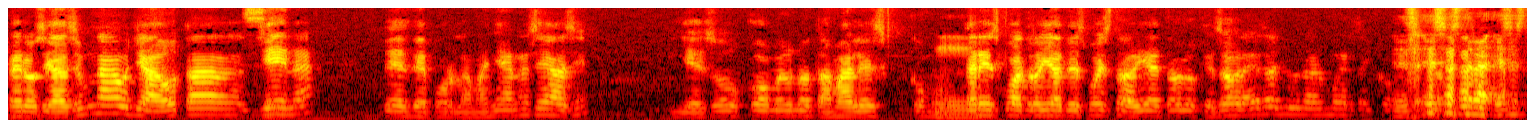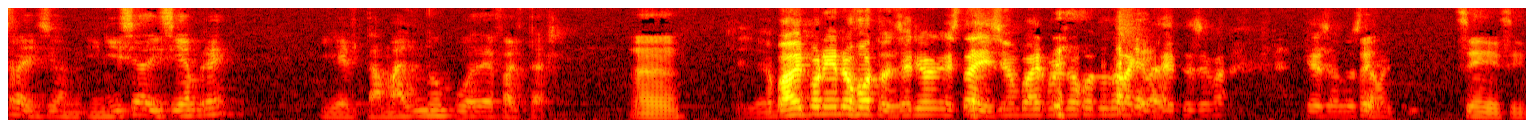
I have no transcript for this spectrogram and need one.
pero se hace una olladota llena, desde por la mañana se hace, y eso come uno tamales como Mm. tres, cuatro días después todavía de todo lo que sobra, desayuno, almuerzo y come. Es- eso, es tra- eso es tradición. Inicia diciembre y el tamal no puede faltar. Ah, Va a ir poniendo fotos, en serio, esta edición va a ir poniendo fotos para que la gente sepa que los Sí. tamales. sí, sí.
